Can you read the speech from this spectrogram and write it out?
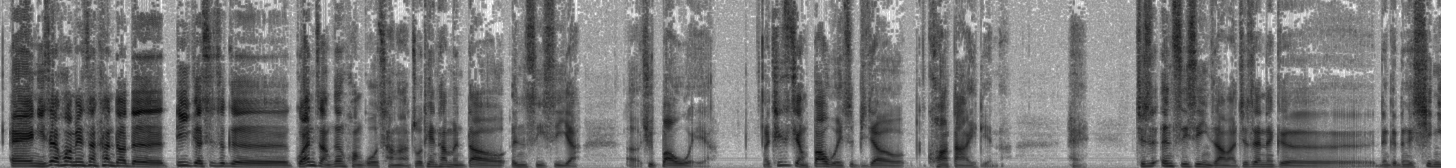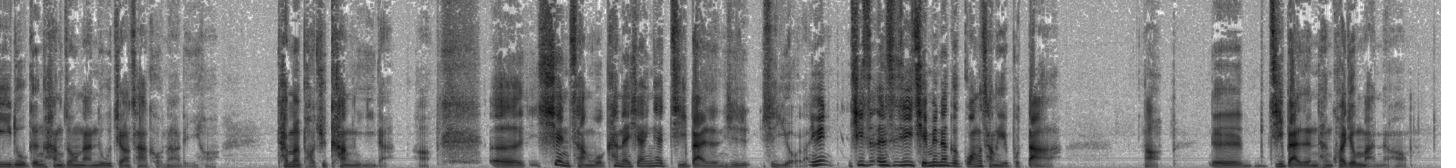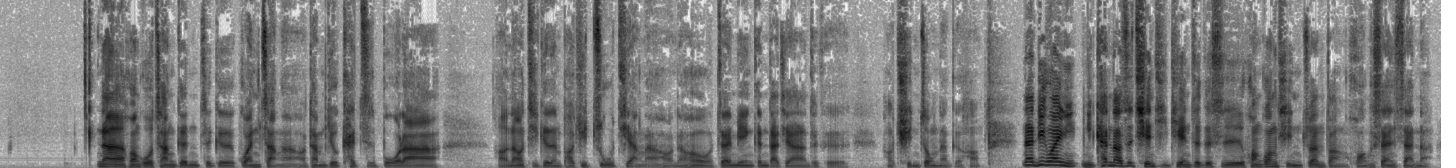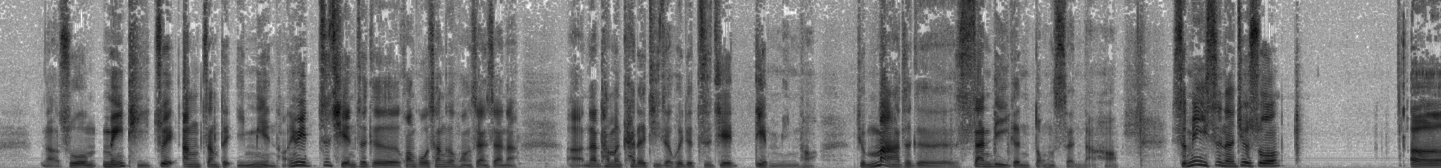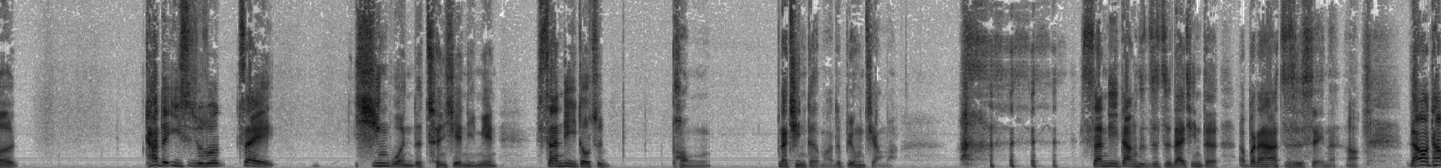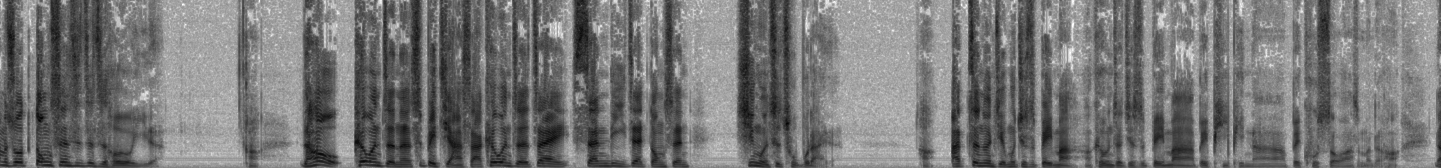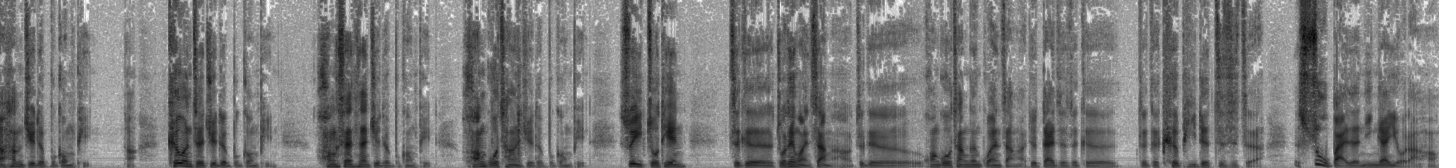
诶，你在画面上看到的第一个是这个馆长跟黄国昌啊，昨天他们到 NCC 啊，呃，去包围啊。啊，其实讲包围是比较夸大一点啊。嘿，就是 NCC 你知道吗？就在那个那个那个信义路跟杭州南路交叉口那里哈，他们跑去抗议的。好，呃，现场我看了一下，应该几百人是是有了，因为其实 NCC 前面那个广场也不大了，啊，呃，几百人很快就满了哈。那黄国昌跟这个馆长啊，他们就开直播啦，好，然后几个人跑去助讲了哈，然后在那边跟大家这个好群众那个哈。那另外你你看到是前几天这个是黄光芹专访黄珊珊呐。那说媒体最肮脏的一面哈，因为之前这个黄国昌跟黄珊珊呐，啊，那他们开的记者会就直接点名哈，就骂这个三立跟东森呐哈，什么意思呢？就是说，呃，他的意思就是说，在新闻的呈现里面，三立都是捧那清德嘛，就不用讲嘛。三立当然是支持赖清德，啊，不然他支持谁呢？啊，然后他们说东森是支持侯友宜的，好，然后柯文哲呢是被夹杀，柯文哲在三立在东森新闻是出不来的，好啊，政论节目就是被骂啊，柯文哲就是被骂、被批评啊、被哭手啊什么的哈，然后他们觉得不公平啊，柯文哲觉得不公平，黄珊珊觉得不公平，黄国昌也觉得不公平，所以昨天。这个昨天晚上啊，这个黄国昌跟馆长啊，就带着这个这个科批的支持者啊，数百人应该有了哈，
